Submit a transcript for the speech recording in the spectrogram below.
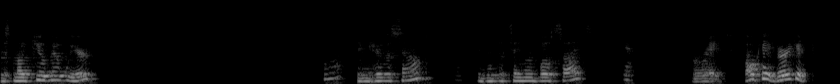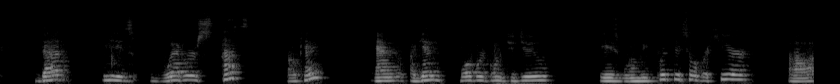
This might feel a bit weird. Can you hear the sound? Yes. Is it the same on both sides? Yes. Great. Okay, very good. That is Weber's test, okay? And again, what we're going to do is when we put this over here, uh,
